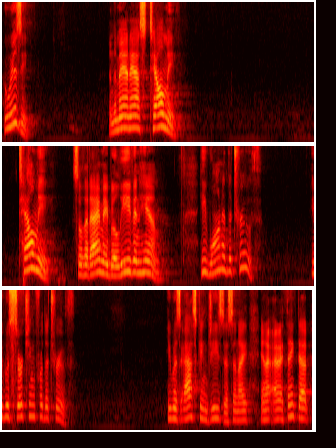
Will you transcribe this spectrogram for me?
Who is he? And the man asked, Tell me. Tell me so that I may believe in him. He wanted the truth, he was searching for the truth. He was asking Jesus, and I, and I, and I think that,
